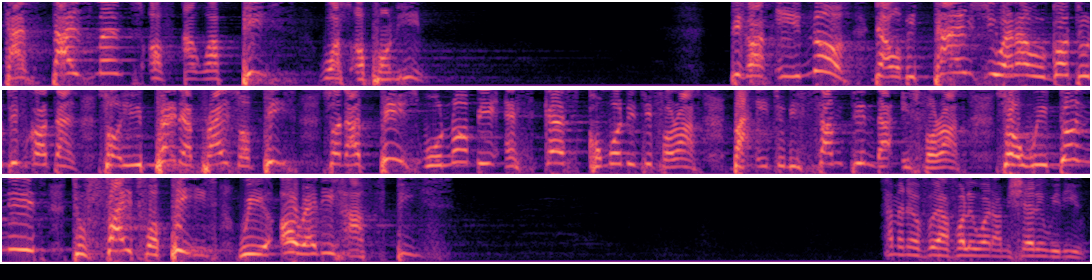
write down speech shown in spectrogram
chastisement of our peace was upon him. Because he knows there will be times you and I will go through difficult times. So he paid the price of peace. So that peace will not be a scarce commodity for us, but it will be something that is for us. So we don't need to fight for peace. We already have peace. How many of you are following what I'm sharing with you?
